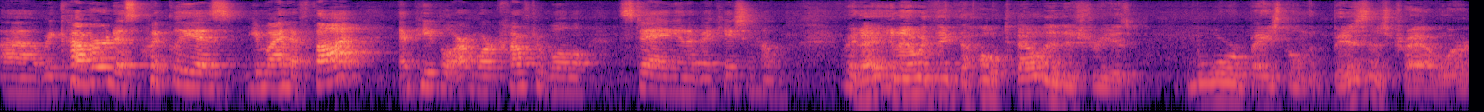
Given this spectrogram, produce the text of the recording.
uh, recovered as quickly as you might have thought, and people are more comfortable staying in a vacation home. Right, I, and I would think the hotel industry is more based on the business traveler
